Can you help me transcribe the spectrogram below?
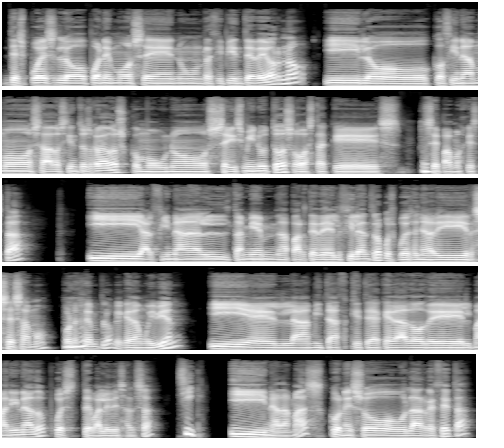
Después lo ponemos en un recipiente de horno y lo cocinamos a 200 grados como unos 6 minutos o hasta que s- sepamos que está. Y al final también, aparte del cilantro, pues puedes añadir sésamo, por ejemplo, que queda muy bien. Y eh, la mitad que te ha quedado del marinado, pues te vale de salsa. Sí, Y nada más, con eso la receta.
